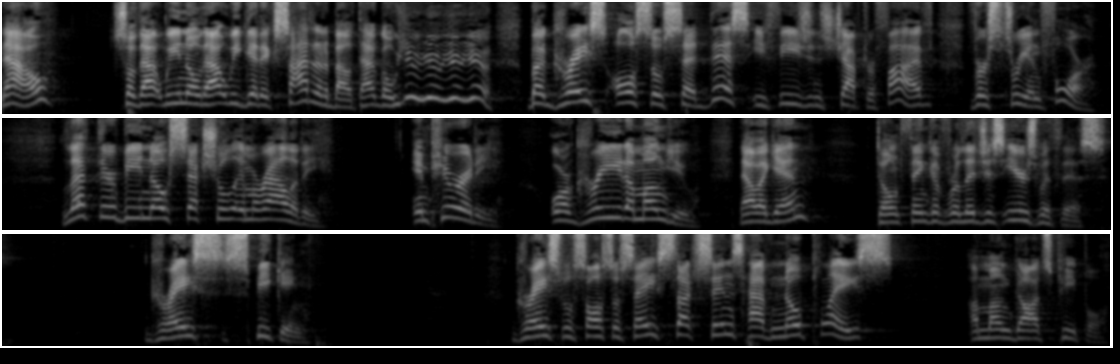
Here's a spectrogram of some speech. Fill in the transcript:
Now, so that we know that, we get excited about that, go, yeah, yeah, yeah, yeah. But grace also said this, Ephesians chapter 5, verse 3 and 4. Let there be no sexual immorality, impurity, or greed among you. Now, again, don't think of religious ears with this. Grace speaking. Grace will also say, such sins have no place among God's people.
